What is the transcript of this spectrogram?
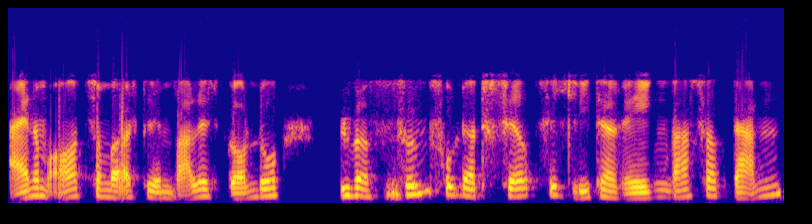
einem Ort zum Beispiel im Wallis Gondo über 540 Liter Regenwasser dann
